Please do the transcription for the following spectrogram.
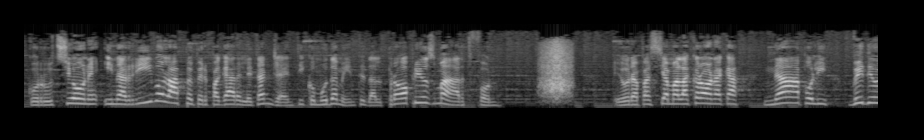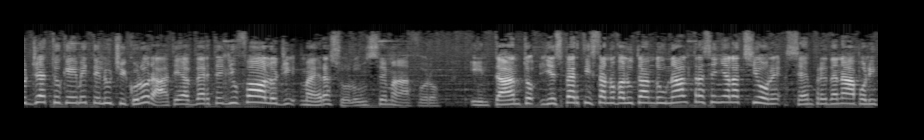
Corruzione, in arrivo l'app per pagare le tangenti comodamente dal proprio smartphone. E ora passiamo alla cronaca. Napoli vede oggetto che emette luci colorate e avverte gli ufologi, ma era solo un semaforo. Intanto gli esperti stanno valutando un'altra segnalazione, sempre da Napoli,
